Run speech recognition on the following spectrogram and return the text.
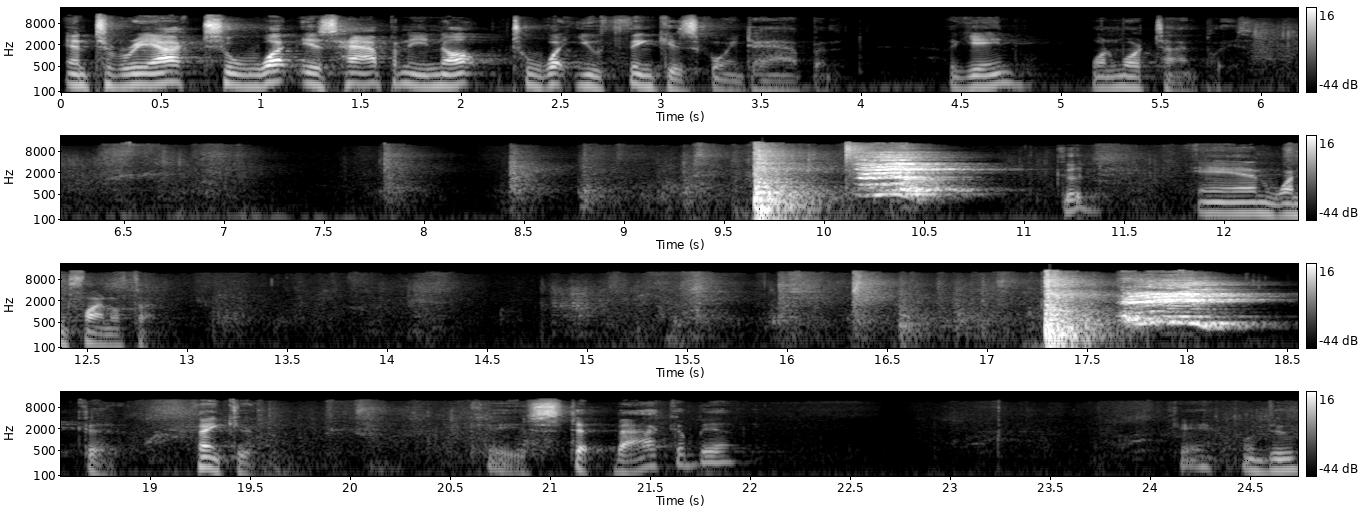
and to react to what is happening, not to what you think is going to happen. Again, one more time, please. Good. And one final time. Good. Thank you. Okay, step back a bit. Okay, we'll do.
